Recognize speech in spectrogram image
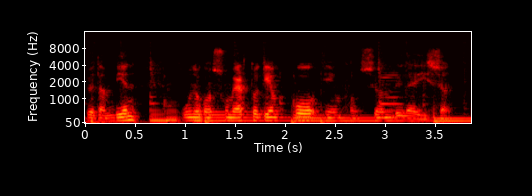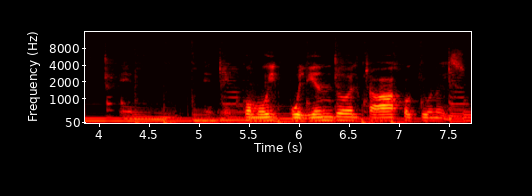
pero también uno consume harto tiempo en función de la edición, en, cómo ir puliendo el trabajo que uno hizo.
